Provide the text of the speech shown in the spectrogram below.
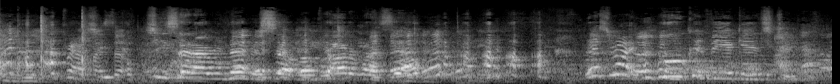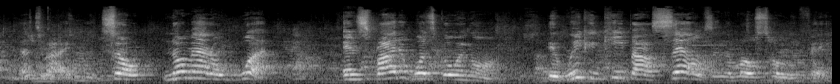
I'm proud of myself. She said, I remember something. I'm proud of myself. That's right. Who can be against you? That's right. So, no matter what, in spite of what's going on, if we can keep ourselves in the most holy faith,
